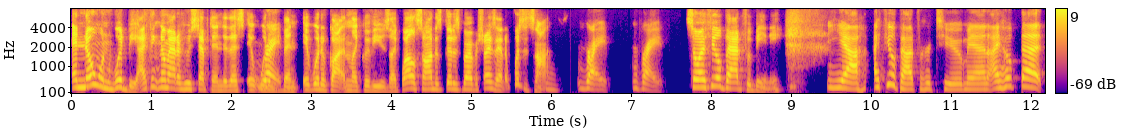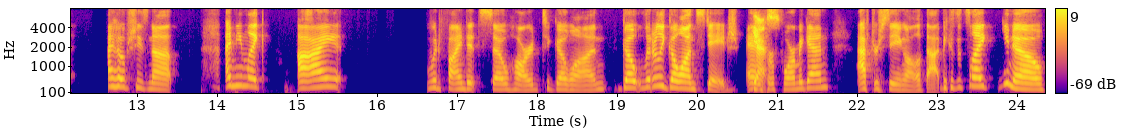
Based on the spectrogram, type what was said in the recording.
and no one would be. I think no matter who stepped into this, it would have Right. been. It would have gotten like reviews like, "Well, it's not as good as Barbra Streisand." Of course, it's not. Mm, right. Right. So I feel bad for Beanie. Yeah, I feel bad for her too, man. I hope that I hope she's not. I mean, like I would find it so hard to go on, go literally go on stage and Yes. perform again after seeing all of that because it's like, you know,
